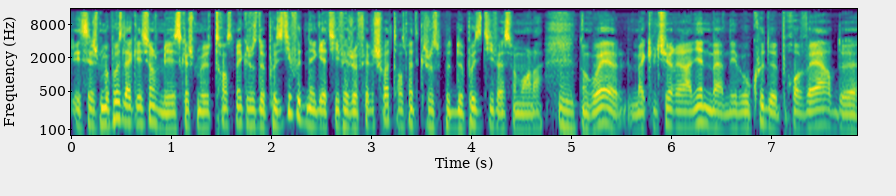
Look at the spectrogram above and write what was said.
et je me pose la question, je me dis, est-ce que je me transmets quelque chose de positif ou de négatif? Et je fais le choix de transmettre quelque chose de positif à ce moment-là. Mm. Donc ouais, ma culture iranienne m'a amené beaucoup de proverbes, de,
